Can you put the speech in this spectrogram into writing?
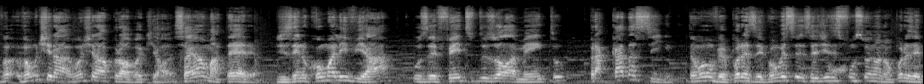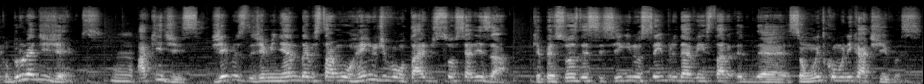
V- vamos tirar, vamos tirar a prova aqui, ó. Saiu uma matéria dizendo como aliviar os efeitos do isolamento para cada signo. Então vamos ver, por exemplo, vamos ver se você diz se funciona ou não. Por exemplo, Bruno é de Gêmeos. Hum. Aqui diz: Gêmeos, Geminiano deve estar morrendo de vontade de socializar, porque pessoas desse signo sempre devem estar, é, são muito comunicativas,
